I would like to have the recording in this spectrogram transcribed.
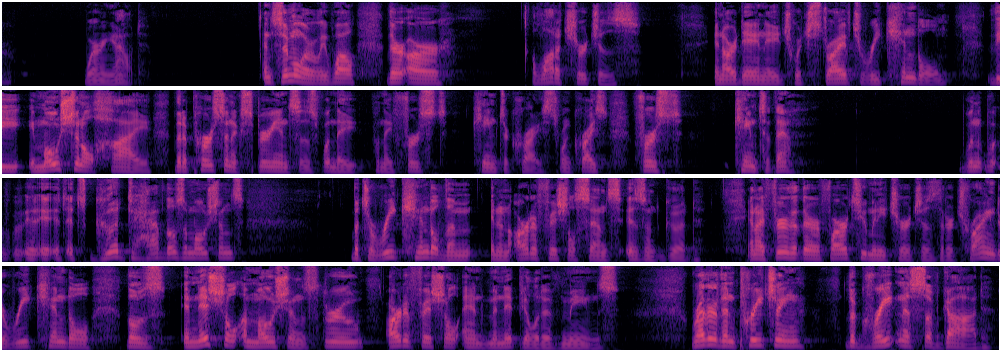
wearing out. And similarly, while there are a lot of churches in our day and age which strive to rekindle the emotional high that a person experiences when they, when they first came to Christ, when Christ first came to them. When, it, it's good to have those emotions, but to rekindle them in an artificial sense isn't good. And I fear that there are far too many churches that are trying to rekindle those initial emotions through artificial and manipulative means. Rather than preaching the greatness of God,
